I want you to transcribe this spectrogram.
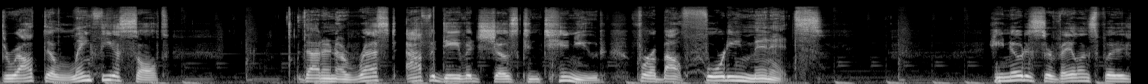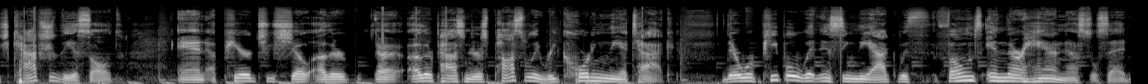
throughout the lengthy assault that an arrest affidavit shows continued for about 40 minutes. He noted surveillance footage captured the assault and appeared to show other uh, other passengers possibly recording the attack. There were people witnessing the act with phones in their hand, Nestel said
